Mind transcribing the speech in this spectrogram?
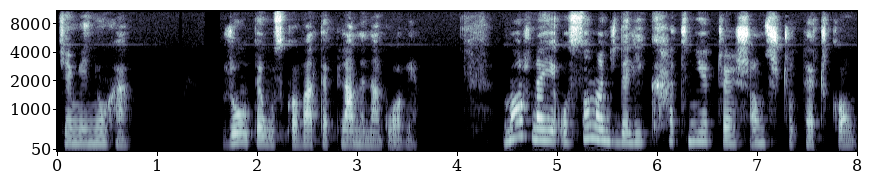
Ciemieniucha, żółte łuskowate plamy na głowie. Można je usunąć delikatnie czesząc szczoteczką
